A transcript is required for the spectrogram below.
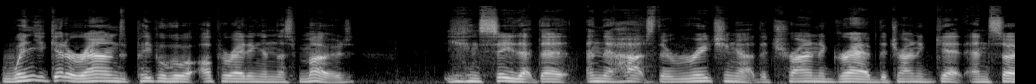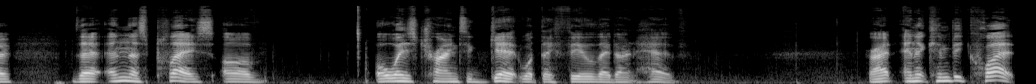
when you get around people who are operating in this mode, you can see that they're in their hearts, they're reaching out, they're trying to grab, they're trying to get. And so they're in this place of always trying to get what they feel they don't have right? And it can be quite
